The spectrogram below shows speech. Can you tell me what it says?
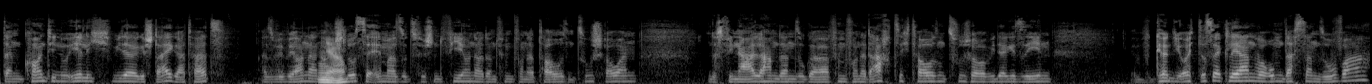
dann kontinuierlich wieder gesteigert hat. Also wir waren dann ja. am Schluss ja immer so zwischen 400 und 500.000 Zuschauern. Und das Finale haben dann sogar 580.000 Zuschauer wieder gesehen. Könnt ihr euch das erklären, warum das dann so war,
